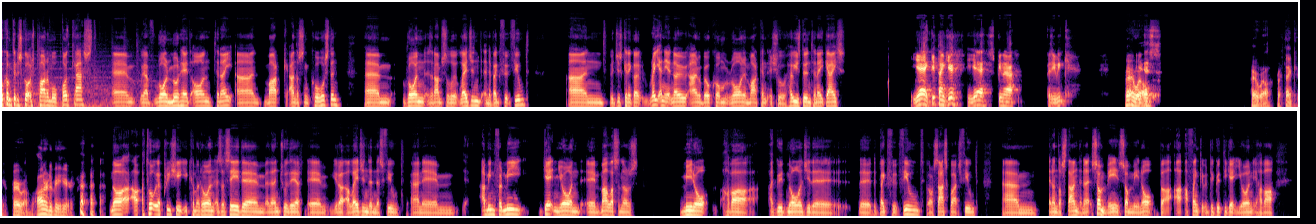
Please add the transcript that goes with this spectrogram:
All good. Welcome to the Scottish Paranormal Podcast. Um, we have Ron Morehead on tonight and Mark Anderson co-hosting. Um, Ron is an absolute legend in the Bigfoot field, and we're just going to go right into it now, and we welcome Ron and Mark into the show. How are you doing tonight, guys? Yeah, good, thank you. Yeah, it's been a busy week. Very well. Yes. Very well. Thank you. Very well. Honored to be here. no, I, I, totally appreciate you coming on. As I said um, in the intro there, um, you're a, a, legend in this field. And um, I mean, for me, getting you on, um, my listeners may not have a, a good knowledge of the, the, the Bigfoot field or Sasquatch field um, and understanding it. Some may, some may not. But I, I think it would be good to get you on to have a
